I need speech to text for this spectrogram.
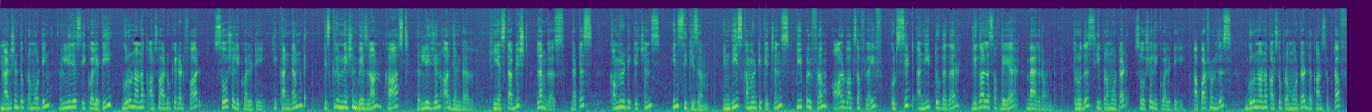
In addition to promoting religious equality, Guru Nanak also advocated for social equality. He condemned discrimination based on caste, religion, or gender. He established langars, that is, community kitchens in Sikhism. In these community kitchens, people from all walks of life could sit and eat together regardless of their background. Through this, he promoted social equality. Apart from this, Guru Nanak also promoted the concept of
